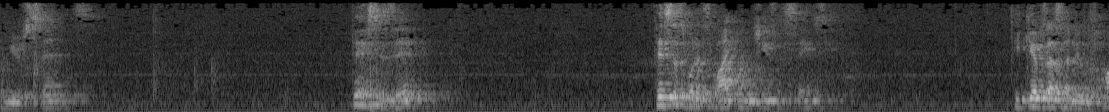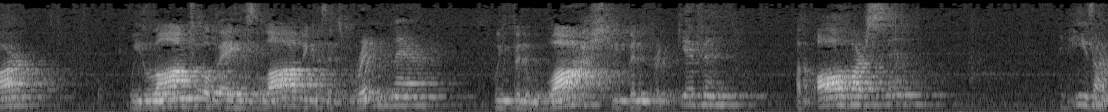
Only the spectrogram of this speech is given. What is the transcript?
from your sins. This is it. This is what it's like when Jesus saves you. He gives us a new heart. We long to obey His law because it's written there. We've been washed. We've been forgiven of all of our sin. And He's our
